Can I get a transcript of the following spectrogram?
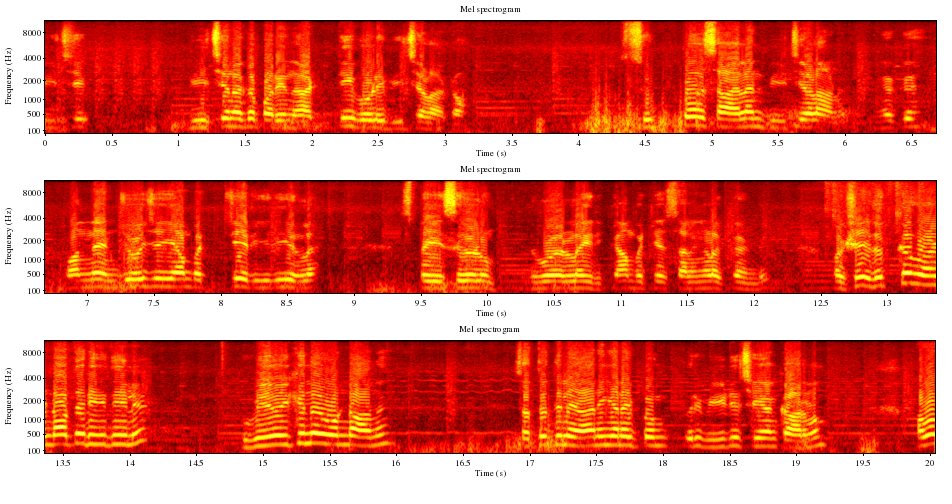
ബീച്ച് ബീച്ച് എന്നൊക്കെ പറയുന്ന അടിപൊളി ബീച്ചുകളാട്ടോ. സൂപ്പർ സൈലന്റ് ബീച്ചുകളാണ്. നിങ്ങൾക്ക് വന്ന് എൻജോയ് ചെയ്യാൻ പറ്റിയ രീതിയിലുള്ള സ്പേസുകളും ഇതുപോലുള്ള ഇരിക്കാൻ പറ്റിയ സ്ഥലങ്ങളൊക്കെ ഉണ്ട്. പക്ഷെ ഇതൊക്കെ വേണ്ടാത്ത രീതിയിൽ ഉപയോഗിക്കുന്നത് കൊണ്ടാണ് സത്യത്തിൽ ഞാനിങ്ങനെ ഇപ്പം ഒരു വീഡിയോ ചെയ്യാൻ കാരണം. അപ്പോൾ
